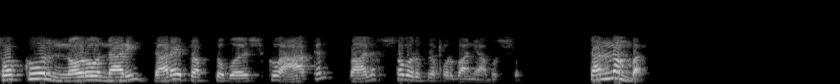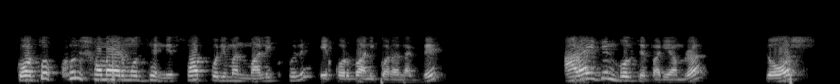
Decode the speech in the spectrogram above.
সকল নর নারী যারাই প্রাপ্ত বয়স্ক আকল, বালেক, সবার উপরে কোরবানি আবশ্যক। চার নম্বর, কতক্ষণ সময়ের মধ্যে নিঃসাব পরিমাণ মালিক হলে এ কোরবানি করা লাগবে? আড়াই দিন বলতে পারি আমরা। দশ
